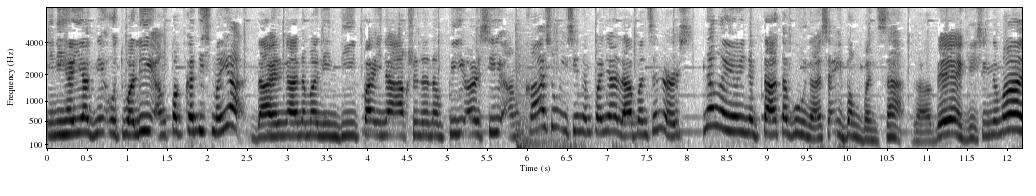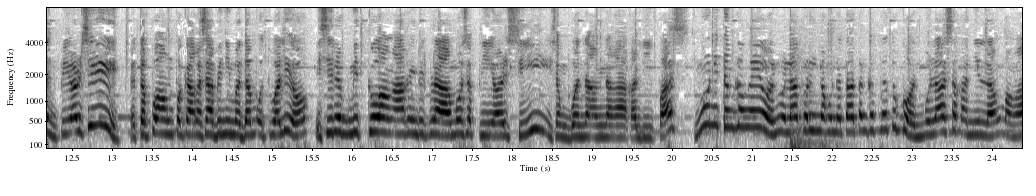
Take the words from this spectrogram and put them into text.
Inihayag ni Utwali ang pagkadismaya dahil nga naman hindi pa inaaksyonan ng PRC ang kasong isinampa niya laban sa nurse na ngayon nagtatago na sa ibang bansa. Grabe, gising naman, PRC! Ito po ang pagkakasabi ni Madam Utwali, oh. Isinabmit ko ang aking reklamo sa PRC, isang buwan na ang nakakalipas. Ngunit hanggang ngayon, wala pa rin ako natatanggap na tugon mula sa kanilang mga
